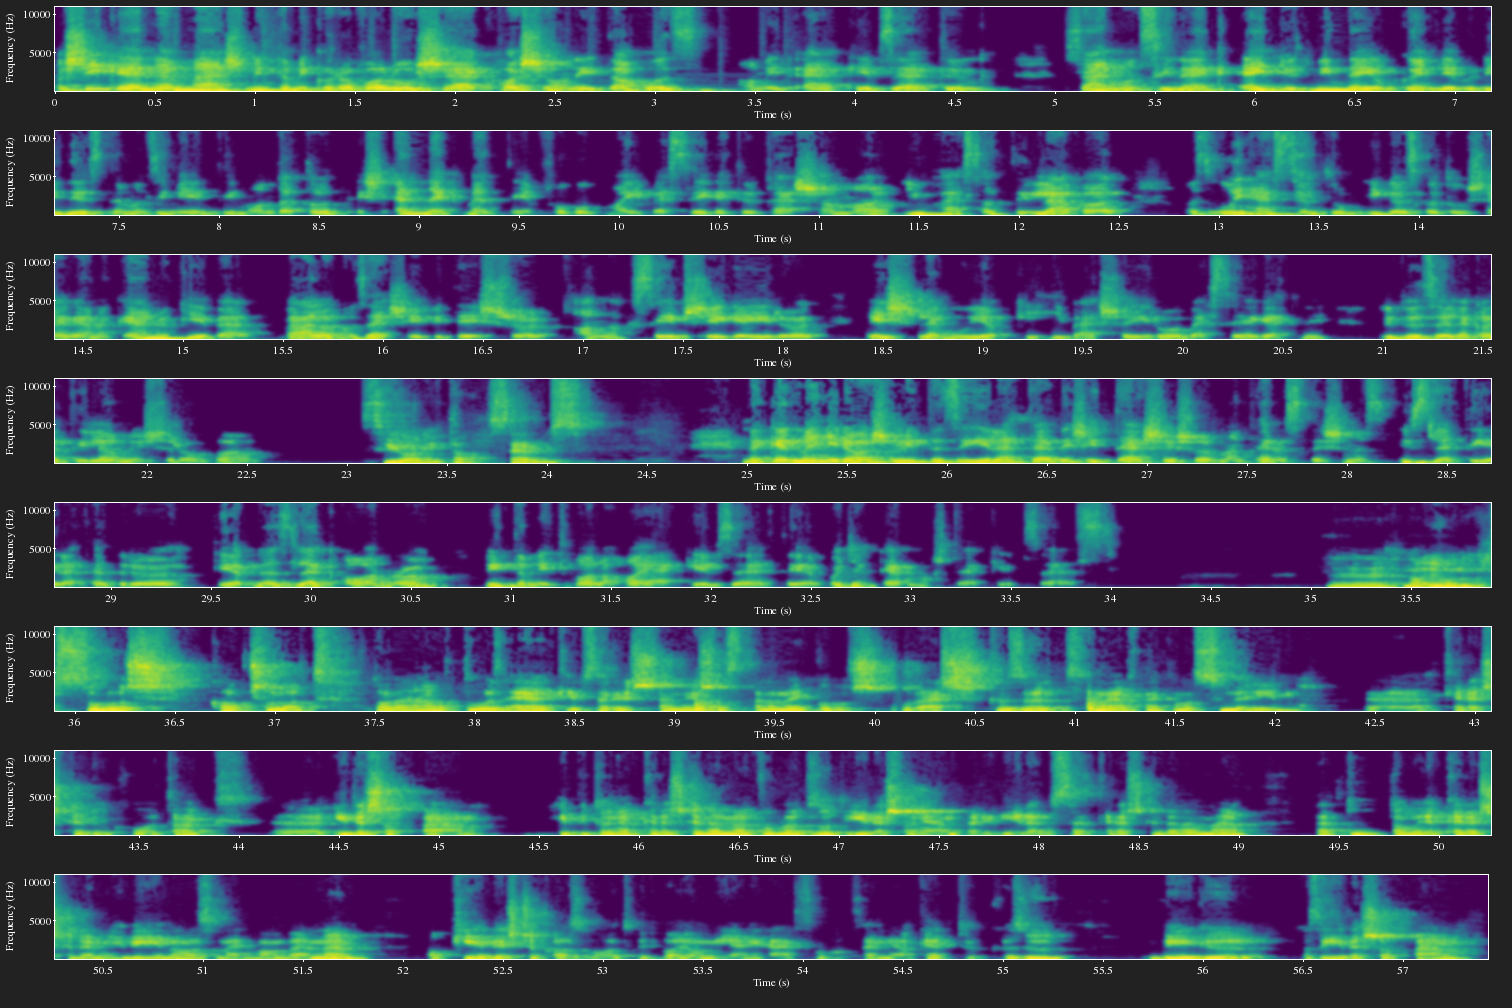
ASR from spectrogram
A siker nem más, mint amikor a valóság hasonlít ahhoz, amit elképzeltünk. Simon Sinek együtt minden jobb könyvéből idéztem az iménti mondatot, és ennek mentén fogok mai beszélgetőtársammal, Juhász Attilával, az Újház Centrum igazgatóságának elnökével vállalkozásépítésről, annak szépségeiről és legújabb kihívásairól beszélgetni. Üdvözöllek Attila a műsorokban! Szia Anita, szervusz! Neked mennyire hasonlít az életed, és itt elsősorban természetesen az üzleti életedről kérdezlek arra, mint amit valaha elképzeltél, vagy akár most elképzelsz? Nagyon szoros kapcsolat található az elképzelésem és aztán a megvalósulás között, mert nekem a szüleim kereskedők voltak. Édesapám építőanyagkereskedelemmel foglalkozott, édesanyám pedig élelmiszerkereskedelemmel, tehát tudtam, hogy a kereskedelmi véna az megvan bennem. A kérdés csak az volt, hogy vajon milyen irányt fogok venni a kettő közül. Végül az édesapám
